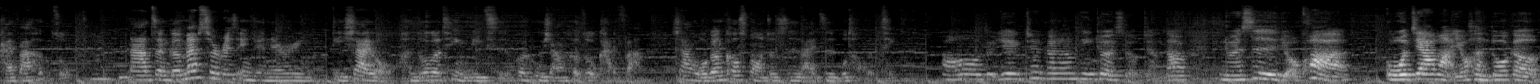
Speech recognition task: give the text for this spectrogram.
开发合作。嗯，那整个 Map Service Engineering 底下有很多个 team，彼此会互相合作开发。像我跟 Cosmo 就是来自不同的 team。哦，对，也就刚刚听 Joyce 有讲到，你们是有跨。国家嘛，有很多个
